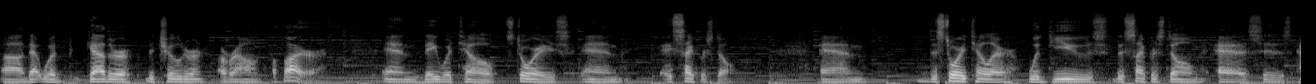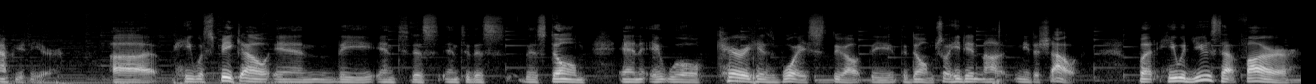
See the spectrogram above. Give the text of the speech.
uh, that would gather the children around a fire. And they would tell stories in a cypress dome and the storyteller would use the Cypress Dome as his amphitheater. Uh, he would speak out in the into this into this this dome, and it will carry his voice throughout the the dome. So he did not need to shout, but he would use that fire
